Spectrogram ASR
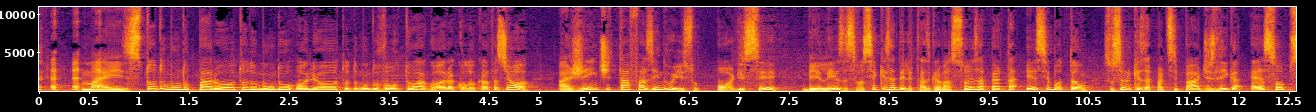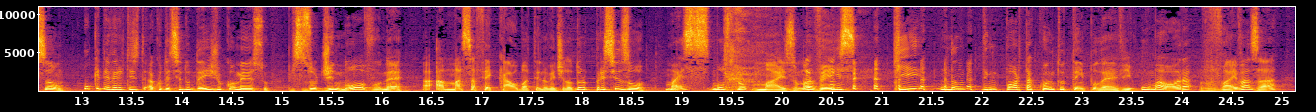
Mas todo mundo parou, todo mundo olhou, todo mundo voltou agora a colocar, falou assim, ó, oh, a gente tá fazendo isso. Pode ser? Beleza. Se você quiser deletar as gravações, aperta esse botão. Se você não quiser participar, desliga essa opção. O que deveria ter acontecido desde o começo. Precisou de novo, né? A, a massa fecal bater no ventilador? Precisou. Mas mostrou mais uma vez que não importa quanto tempo leve, uma hora vai vazar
